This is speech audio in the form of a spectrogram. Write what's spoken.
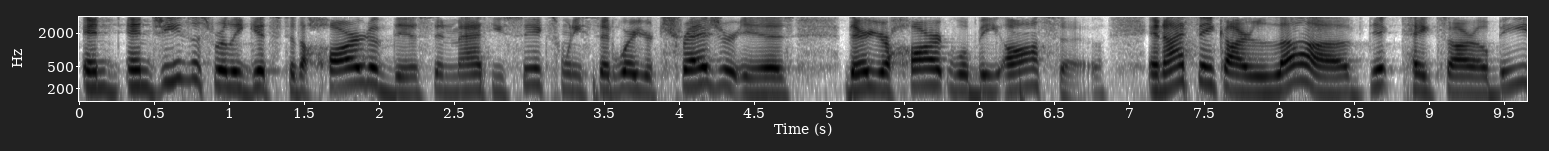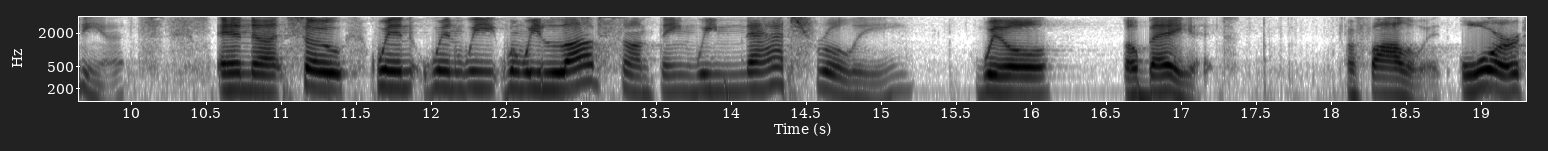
And, and Jesus really gets to the heart of this in Matthew 6 when he said, Where your treasure is, there your heart will be also. And I think our love dictates our obedience. And uh, so when, when, we, when we love something, we naturally will obey it or follow it. Or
